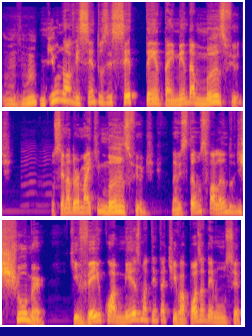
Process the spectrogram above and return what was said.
Uhum. 1970, a emenda Mansfield. O senador Mike Mansfield. Não estamos falando de Schumer, que veio com a mesma tentativa após a denúncia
